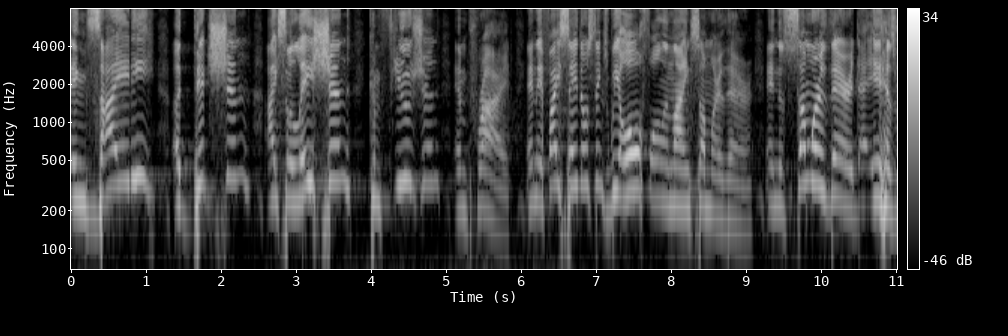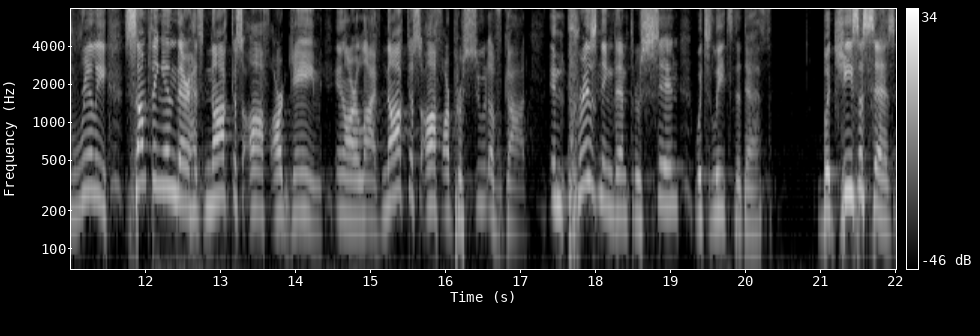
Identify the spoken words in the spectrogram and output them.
anxiety, addiction, isolation, confusion, and pride. And if I say those things, we all fall in line somewhere there. And somewhere there, it has really, something in there has knocked us off our game in our life, knocked us off our pursuit of God, imprisoning them through sin, which leads to death. But Jesus says,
